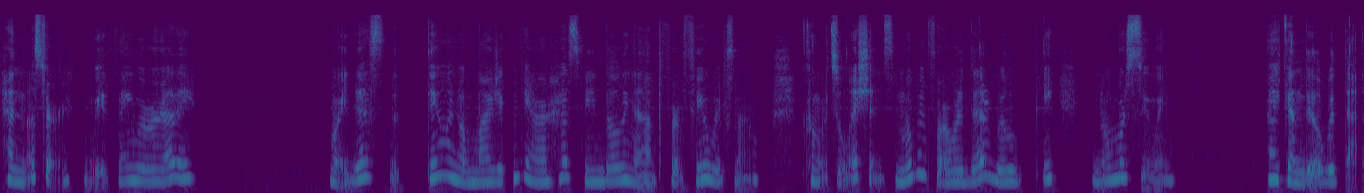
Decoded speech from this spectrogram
Headmaster, we think we're ready. Wait, yes, the tingling of magic in the air has been building up for a few weeks now. Congratulations, moving forward there will be no more sewing. I can deal with that.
